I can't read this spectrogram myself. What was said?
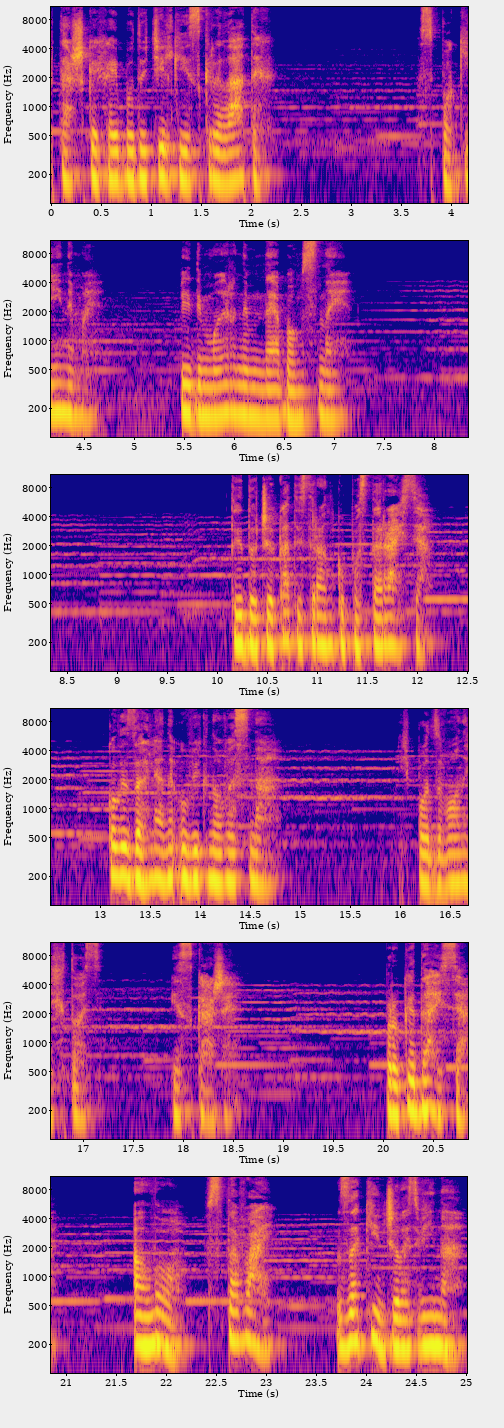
пташки хай будуть тільки із крилатих, спокійними під мирним небом сни. Ти дочекатись ранку постарайся, коли загляне у вікно весна, І подзвонить хтось і скаже: Прокидайся, алло, вставай, закінчилась війна.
